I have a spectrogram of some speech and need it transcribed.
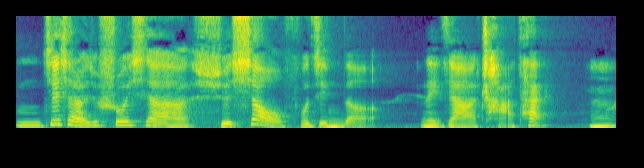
嗯，接下来就说一下学校附近的那家茶菜。嗯，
